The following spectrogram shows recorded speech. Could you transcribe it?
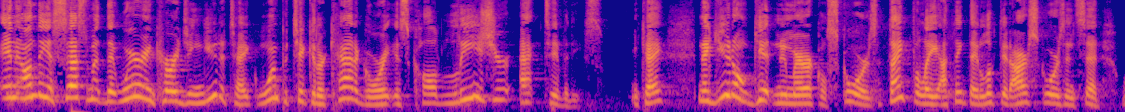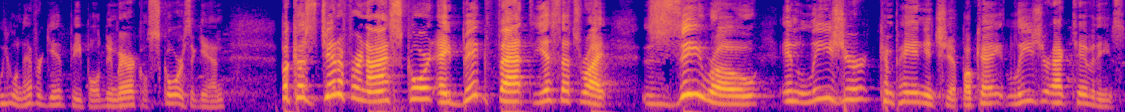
And on the assessment that we're encouraging you to take, one particular category is called leisure activities. Okay? Now, you don't get numerical scores. Thankfully, I think they looked at our scores and said, we will never give people numerical scores again. Because Jennifer and I scored a big fat, yes, that's right, zero in leisure companionship, okay? Leisure activities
